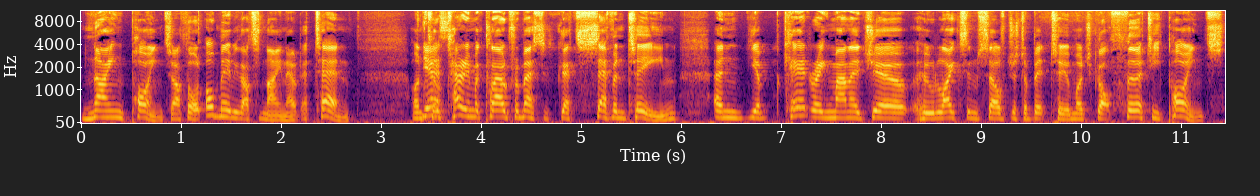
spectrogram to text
nine points, I thought, oh, maybe that's nine out of ten. Until Yes. Terry McLeod from Essex gets 17, and your catering manager, who likes himself just a bit too much, got 30 points.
